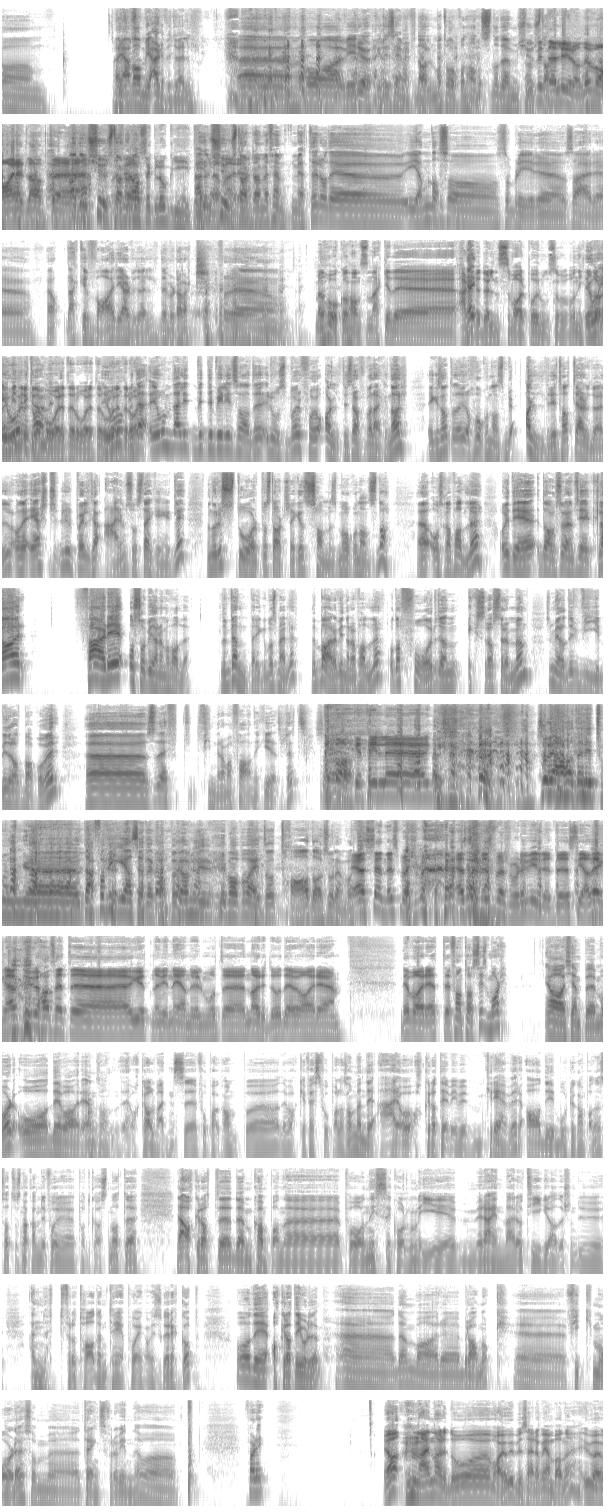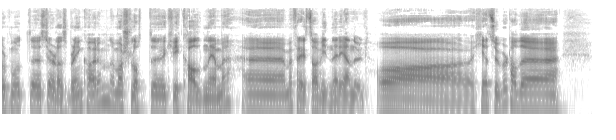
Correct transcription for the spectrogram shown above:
ja, Jeg var med i Elveduellen. uh, og vi røket i semifinalen mot Håkon Hansen, og de begynte jeg lurer tjuvstarta lure om det var et eller annet uh, Ja, de til ja, med 15 meter, og det igjen, da, så, så blir Så er det Ja, det er ikke var i elveduellen. Det burde ha vært. For det Men Håkon Hansen, er ikke det elveduellens svar på Rosenborg på 90-tallet? Vinner ikke dem år etter år etter jo, år etter men år? det, jo, men det, er litt, det blir litt sånn at Rosenborg får jo alltid straffe på Lerkendal. Ikke sant? Håkon Hansen blir aldri tatt i elveduellen. Og det, jeg lurer på hele tida er de så sterke, egentlig? Men når du står på startstreken sammen med Håkon Hansen da, eh, og skal padle, og idet Dag Solheim sier 'klar', 'ferdig', og så begynner de å padle. De venter ikke på smellet. Det bare begynner å padle. Og da får du den ekstra strømmen som gjør at vi blir dratt bakover. Uh, så det finner jeg meg faen ikke i, rett og slett. Så, Tilbake til uh... så jeg har hatt en litt tung uh, Derfor fikk jeg sett den kampen. Vi vi var på vei til å ta Dag Solheim. Jeg sender, spørsmål, jeg sender spørsmålet videre til Stian Enga. Du har sett eh, guttene vinne 1-0 mot eh, Nardo. Det var, eh, det var et fantastisk mål. Ja, kjempemål. Og det var en sånn Det var ikke all verdens eh, fotballkamp, og det var ikke festfotball og sånn, men det er akkurat det vi krever av de bortekampene. Satt og snakka om det i forrige podkasten. At det, det er akkurat eh, de kampene på Nissekollen i regnvær og ti grader som du er nødt for å ta de tre poengene hvis du skal røkke opp. Og det, akkurat det gjorde de. Eh, de var eh, bra nok. Eh, fikk målet som eh, trengs for å vinne, og ferdig. Ja, nei, Nardo var jo ubeseira på hjemmebane. Uavgjort mot eh, Stjørdalsblink har de. De har slått eh, Kvikk Halden hjemme, eh, men Fredrikstad vinner 1-0. Og helt supert. Hadde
